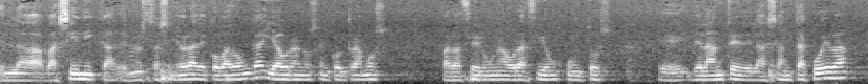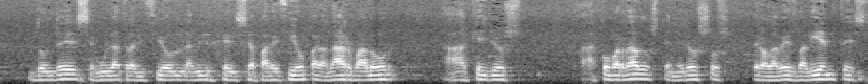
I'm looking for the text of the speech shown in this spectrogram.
en la Basílica de Nuestra Señora de Covadonga y ahora nos encontramos para hacer una oración juntos eh, delante de la Santa Cueva, donde, según la tradición, la Virgen se apareció para dar valor a aquellos acobardados, temerosos, pero a la vez valientes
